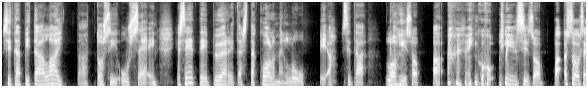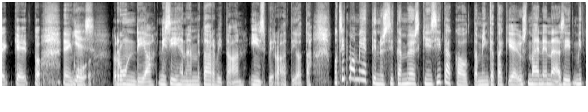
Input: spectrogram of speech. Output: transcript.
sitä pitää laittaa tosi usein. Ja se, ettei pyöritä sitä kolmen luuppia, sitä lohisoppa, niin kuin linssisoppa, sosekeitto, niin kuin Yes. rundia, niin siihenhän me tarvitaan inspiraatiota. Mutta sitten mä oon miettinyt sitä myöskin sitä kautta, minkä takia just mä en enää siitä, mit-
